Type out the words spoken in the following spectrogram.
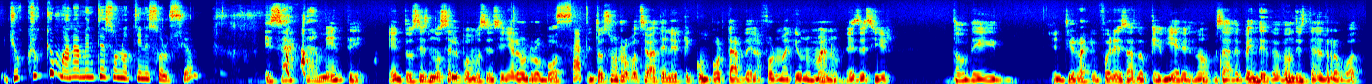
Yo creo que humanamente eso no tiene solución. Exactamente. Entonces no se le podemos enseñar a un robot. Entonces un robot se va a tener que comportar de la forma que un humano. Es decir, donde en tierra que fueres, haz lo que vieres, ¿no? O sea, depende de dónde está el robot,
